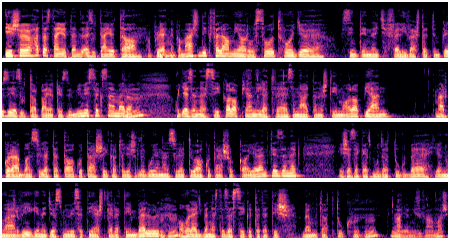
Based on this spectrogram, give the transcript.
És hát aztán jött, ezután jött a, a projektnek uh-huh. a második fele, ami arról szólt, hogy szintén egy felhívást tettünk közé, ezúttal pályakezdő művészek számára, uh-huh. hogy ezen eszék alapján, illetve ezen általános téma alapján már korábban született alkotásaikat, vagy esetleg újonnan születő alkotásokkal jelentkezzenek, és ezeket mutattuk be január végén egy összművészeti est keretén belül, uh-huh. ahol egyben ezt az eszékötetet is bemutattuk. Uh-huh. Nagyon izgalmas.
